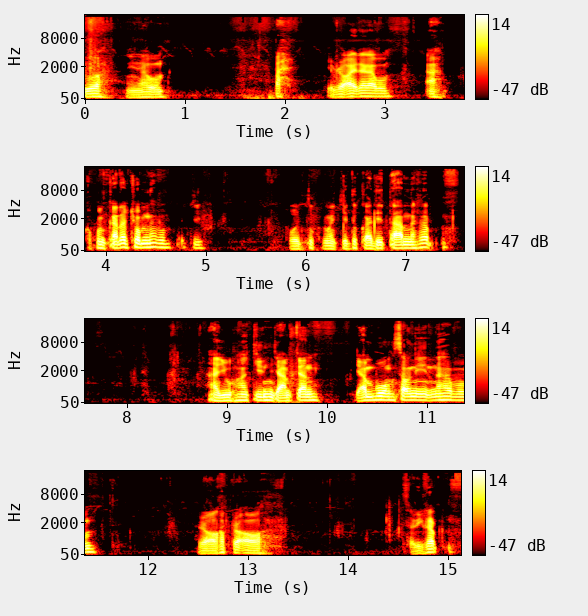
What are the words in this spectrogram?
ตัวนี่นะผมไปเรียบร้อยนะครับผมอะขอบคุณการรับชมนะครับผมขอบคุณทุกกำลังใจทุกการติดตามนะครับหาอยู่หากินยามจันยามบวงเสาร์นี้นะครับผมรอครับรอสวัสดีครับ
